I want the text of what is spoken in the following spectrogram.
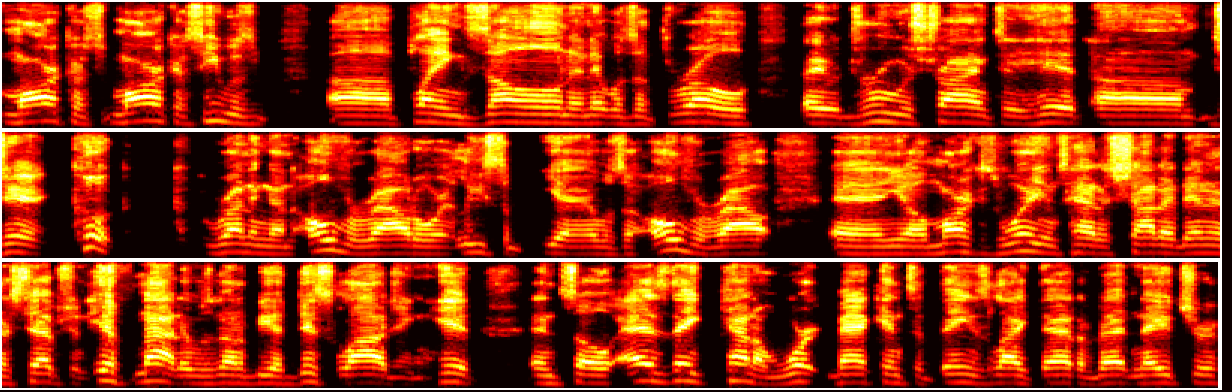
Marcus, Marcus, he was uh, playing zone and it was a throw. They Drew was trying to hit um, Jared Cook running an over route, or at least, a, yeah, it was an over route. And, you know, Marcus Williams had a shot at interception. If not, it was going to be a dislodging hit. And so as they kind of work back into things like that of that nature,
